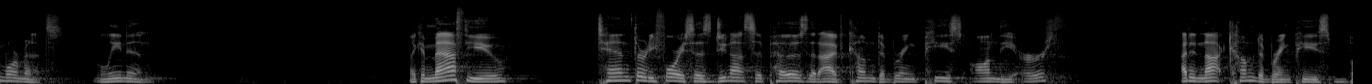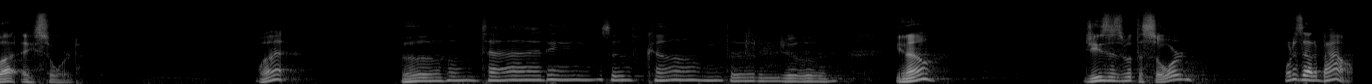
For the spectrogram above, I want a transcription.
more minutes. Lean in. Like in Matthew 10 34, he says, Do not suppose that I've come to bring peace on the earth. I did not come to bring peace, but a sword. What? Oh, tidings of comfort and joy. You know? Jesus with the sword? What is that about?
